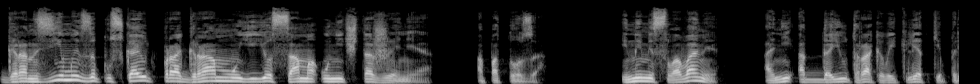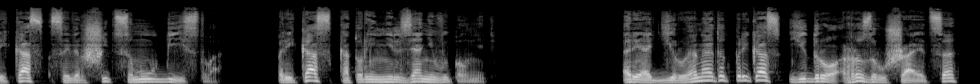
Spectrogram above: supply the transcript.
гранзимы запускают программу ее самоуничтожения, апотоза. Иными словами, они отдают раковой клетке приказ совершить самоубийство, приказ, который нельзя не выполнить. Реагируя на этот приказ, ядро разрушается,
